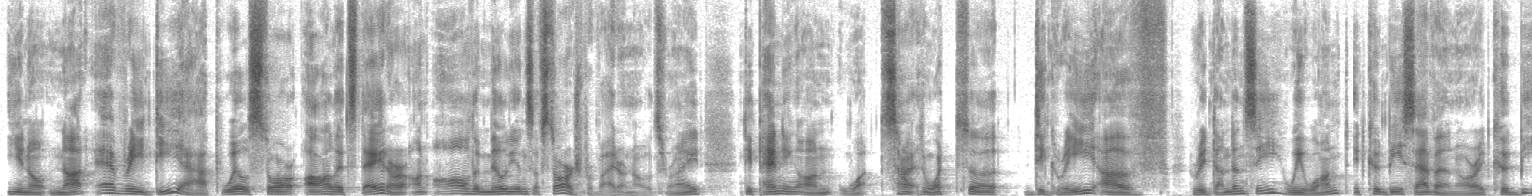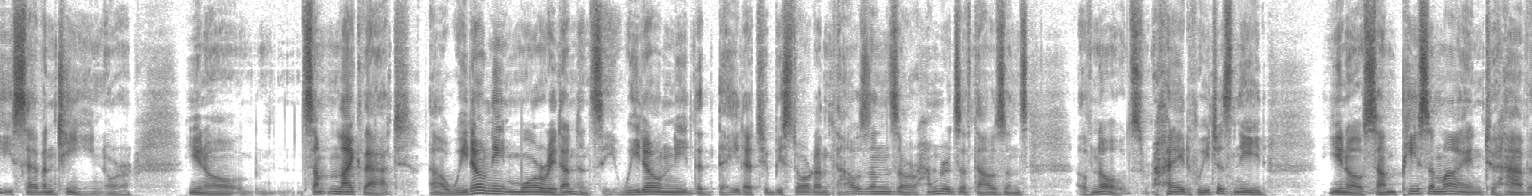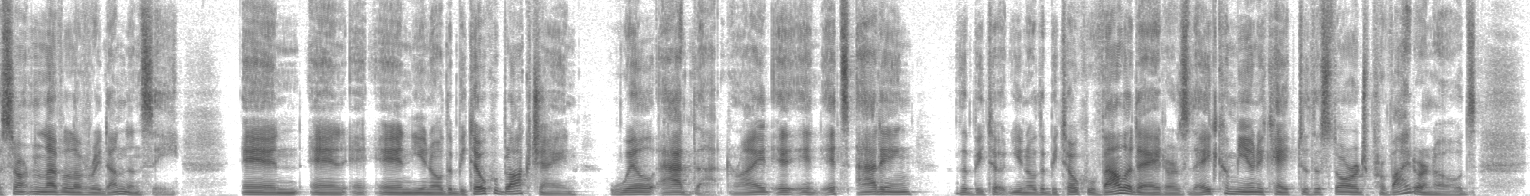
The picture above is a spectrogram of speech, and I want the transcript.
you know, not every DApp will store all its data on all the millions of storage provider nodes, right? Depending on what what uh, degree of redundancy we want, it could be seven or it could be 17 or, you know, something like that. Uh, we don't need more redundancy. We don't need the data to be stored on thousands or hundreds of thousands of nodes, right? We just need, you know, some peace of mind to have a certain level of redundancy. And, and, and you know, the Bitoku blockchain will add that, right? It, it, it's adding the Bitoku, you know, the Bitoku validators, they communicate to the storage provider nodes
